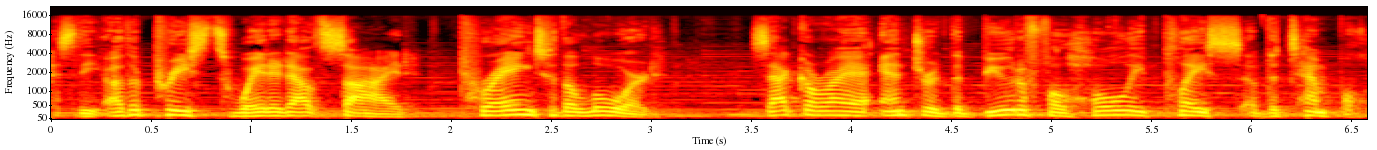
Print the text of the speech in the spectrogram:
As the other priests waited outside, praying to the Lord, Zechariah entered the beautiful holy place of the temple.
